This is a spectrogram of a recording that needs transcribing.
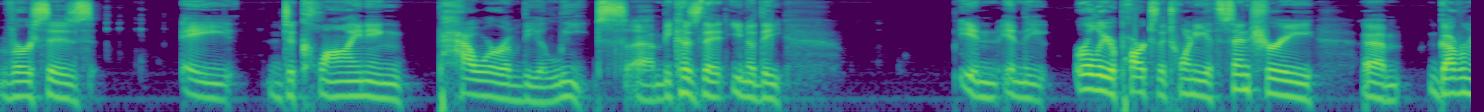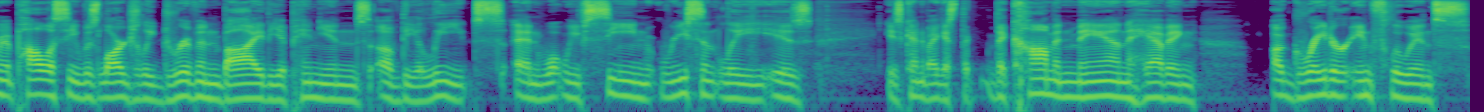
versus a declining power of the elites um, because that you know the in in the earlier parts of the 20th century um, government policy was largely driven by the opinions of the elites. And what we've seen recently is is kind of I guess the, the common man having a greater influence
